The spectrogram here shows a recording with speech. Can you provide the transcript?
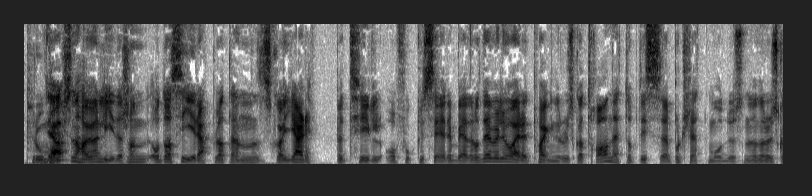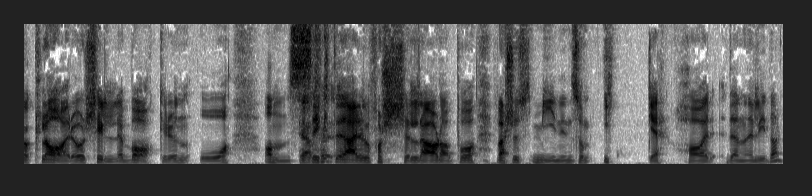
Pro Ja. Maxen har jo en leader som Og da sier Apple at den skal hjelpe til å fokusere bedre. Og det vil jo være et poeng når du skal ta nettopp disse portrettmodusene, når du skal klare å skille bakgrunn og ansikt. Ja, for- Det er jo forskjell der da på versus Minien som ikke har denne leaderen.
